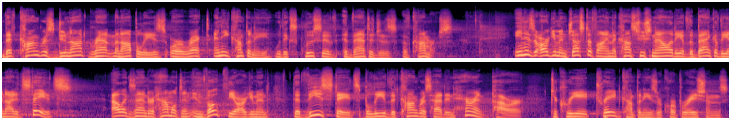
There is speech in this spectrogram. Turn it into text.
that Congress do not grant monopolies or erect any company with exclusive advantages of commerce. In his argument justifying the constitutionality of the Bank of the United States, Alexander Hamilton invoked the argument that these states believed that Congress had inherent power to create trade companies or corporations,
